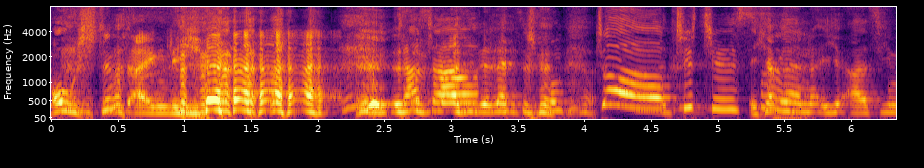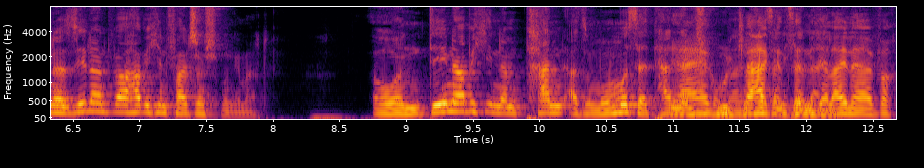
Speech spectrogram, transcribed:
Oh, stimmt eigentlich. das ist ciao. quasi der letzte Sprung. Ciao. tschüss, tschüss. Ich habe ja, ich, als ich in Neuseeland war, habe ich einen Fallschirmsprung gemacht. Und den habe ich in einem Tan, also man muss ja ja, Tandemsprung ja, gut, machen, klar, kannst ja nicht alleine einfach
